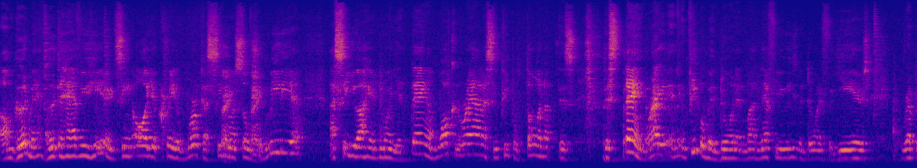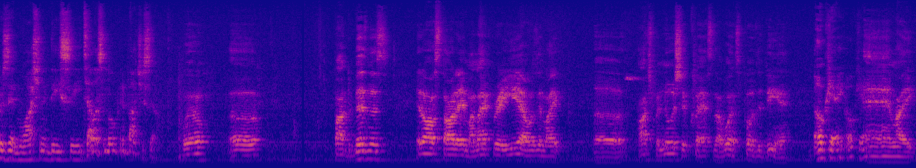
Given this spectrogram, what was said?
I'm good, man. Good to have you here. Seen all your creative work. I see you on social thanks. media. I see you out here doing your thing. I'm walking around. I see people throwing up this this thing, right? And, and people been doing it. My nephew, he's been doing it for years, representing Washington D.C. Tell us a little bit about yourself. Well, uh, about the business, it all started in my ninth grade year. I was in like uh, entrepreneurship classes I wasn't supposed to be in, Okay, okay. and like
